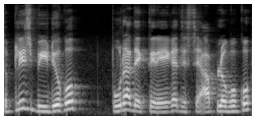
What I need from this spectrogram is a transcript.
तो प्लीज़ वीडियो को पूरा देखते रहिएगा, जिससे आप लोगों को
